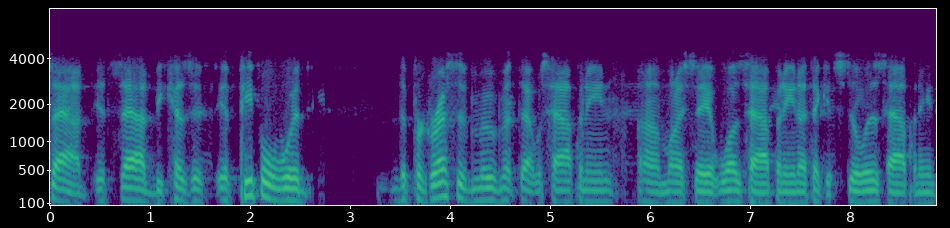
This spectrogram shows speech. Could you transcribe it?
sad. It's sad because if if people would the progressive movement that was happening, um, when I say it was happening, I think it still is happening.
